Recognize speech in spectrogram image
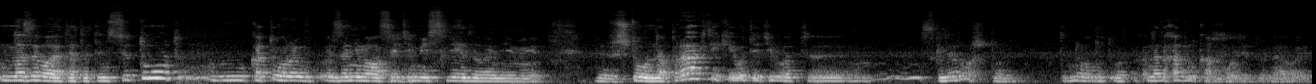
называет этот институт, который занимался этими исследованиями, что на практике вот эти вот э, склероз, что ли, ну, вот, вот, на ходунках ходит, говорит.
